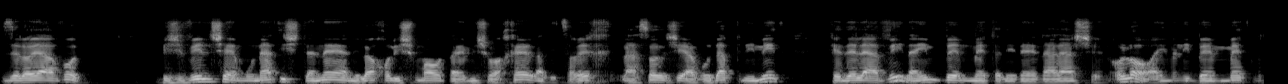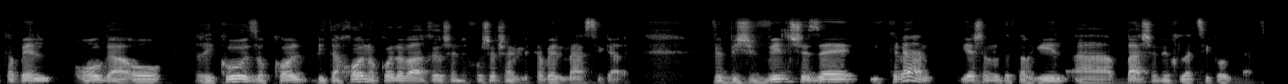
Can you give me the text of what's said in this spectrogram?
זה לא יעבוד. בשביל שאמונה תשתנה, אני לא יכול לשמוע אותה עם מישהו אחר, אני צריך לעשות איזושהי עבודה פנימית כדי להבין האם באמת אני נהנה לעשן או לא, האם אני באמת מקבל רוגע או ריכוז או כל ביטחון או כל דבר אחר שאני חושב שאני מקבל מהסיגריה. ובשביל שזה יקרה, יש לנו את התרגיל הבא שאני הולך להציג עוד מעט.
